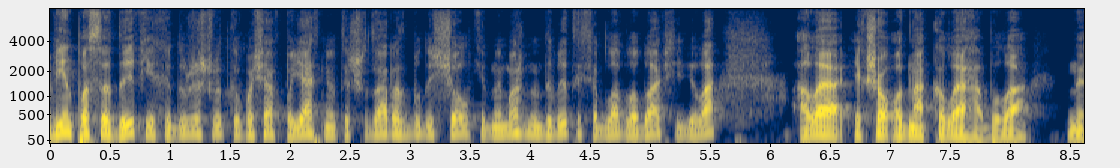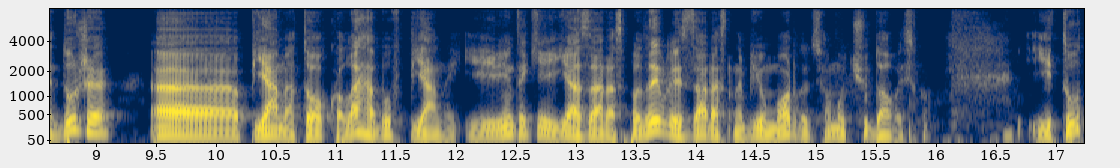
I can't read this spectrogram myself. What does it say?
Він посадив їх і дуже швидко почав пояснювати, що зараз буде щолки, не можна дивитися, бла бла бла, всі діла. Але якщо одна колега була не дуже е, п'яна, то колега був п'яний. І він такий: я зараз подивлюсь, зараз наб'ю морду цьому чудовиську. І тут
